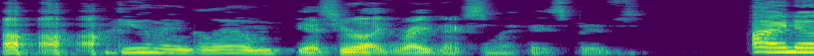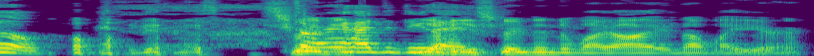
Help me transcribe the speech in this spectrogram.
Doom and gloom. yes, you're like right next to my face, babes. I know. Oh my goodness. Sorry, I had to do yeah, that. you screamed into my eye, not my ear.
